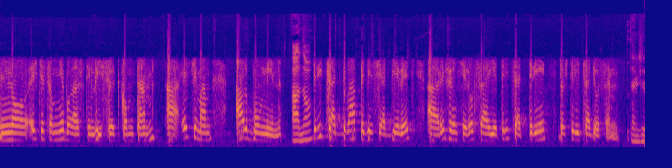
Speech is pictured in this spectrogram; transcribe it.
No, ešte som nebola s tým výsledkom tam. A ešte mám albumin Áno. 32,59 a referenčný rozsah je 33 do 48. Takže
